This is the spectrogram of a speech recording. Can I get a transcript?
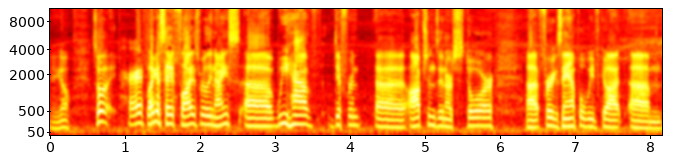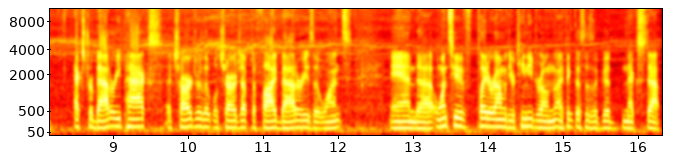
There you go. So, Perfect. like I say, it flies really nice. Uh, we have different uh, options in our store. Uh, for example, we've got um, extra battery packs, a charger that will charge up to five batteries at once. And uh, once you've played around with your teeny drone, I think this is a good next step.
